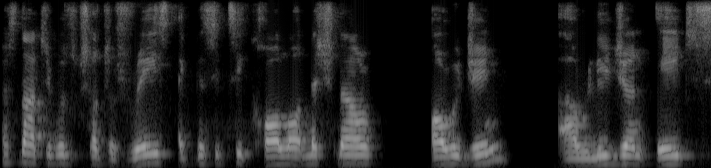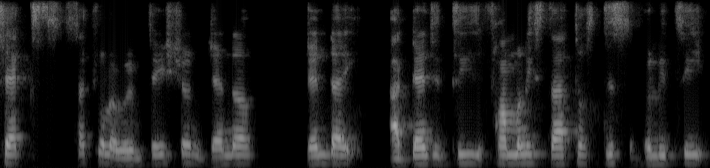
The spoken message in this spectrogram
personal attributes such as race, ethnicity, color, national origin, uh, religion, age, sex, sexual orientation, gender, gender identity, family status, disability,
